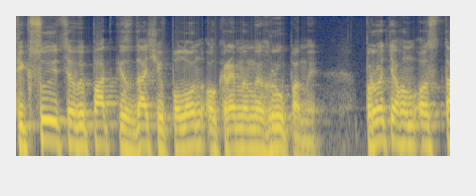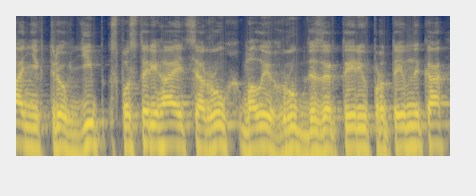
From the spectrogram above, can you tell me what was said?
Фіксуються випадки здачі в полон окремими групами. Протягом останніх трьох діб спостерігається рух малих груп дезертирів противника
